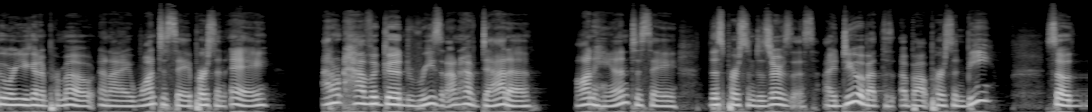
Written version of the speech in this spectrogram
Who are you going to promote? And I want to say person A, I don't have a good reason. I don't have data on hand to say this person deserves this. I do about the, about person B. So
